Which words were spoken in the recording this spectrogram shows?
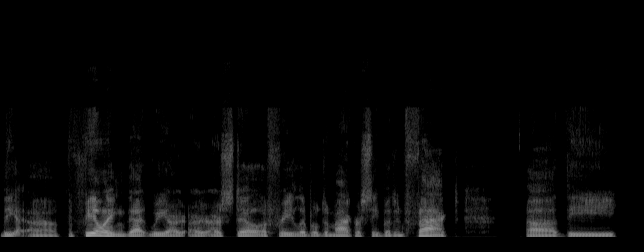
the uh, the feeling that we are, are are still a free liberal democracy, but in fact, uh, the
